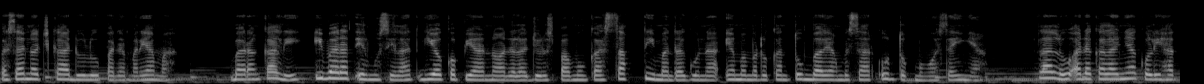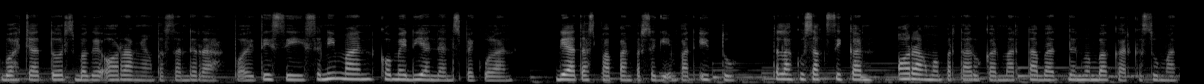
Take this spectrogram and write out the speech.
pesan Nochka dulu pada Mariama. Barangkali, ibarat ilmu silat, Gyoko Piano adalah jurus pamungkas sakti mandraguna yang memerlukan tumbal yang besar untuk menguasainya. Lalu ada kalanya kulihat buah catur sebagai orang yang tersandera, politisi, seniman, komedian, dan spekulan. Di atas papan persegi empat itu, telah kusaksikan orang mempertaruhkan martabat dan membakar kesumat.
